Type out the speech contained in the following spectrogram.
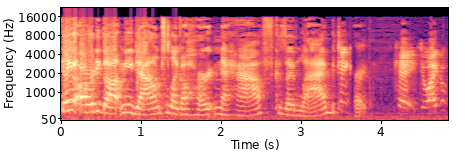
They already got me down to like a heart and a half because I lagged. Take- Right. Okay, do I go?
